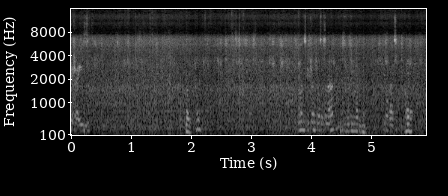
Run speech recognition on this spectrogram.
Si Rise. Ang sikap ko sa sana. Saan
